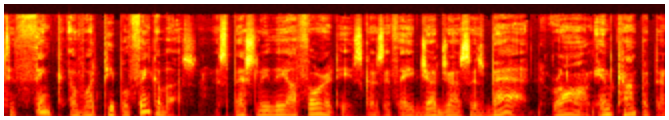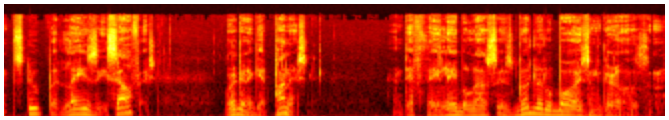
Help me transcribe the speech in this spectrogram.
to think of what people think of us, especially the authorities, because if they judge us as bad, wrong, incompetent, stupid, lazy, selfish, we're going to get punished. And if they label us as good little boys and girls, and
